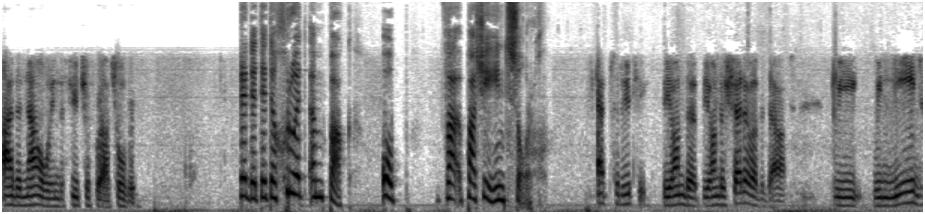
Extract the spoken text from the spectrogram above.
either now or in the future for our children. Dit het 'n groot impak op pasiëntsorg. Absolutely. Beyond the beyond a shadow of a doubt. We we need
